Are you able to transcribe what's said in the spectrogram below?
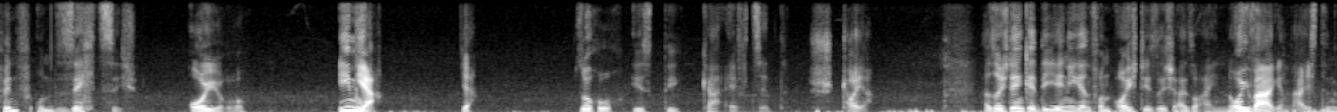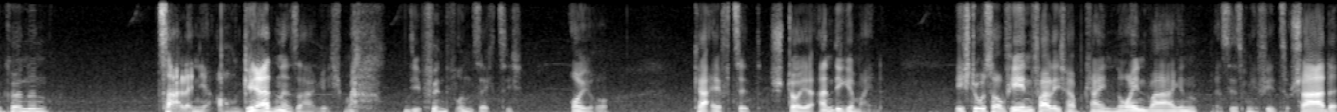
65 Euro im Jahr. Ja, so hoch ist die Kfz-Steuer. Also ich denke, diejenigen von euch, die sich also einen Neuwagen leisten können, zahlen ja auch gerne, sage ich mal, die 65 Euro Kfz-Steuer an die Gemeinde. Ich tue es auf jeden Fall, ich habe keinen neuen Wagen, es ist mir viel zu schade,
